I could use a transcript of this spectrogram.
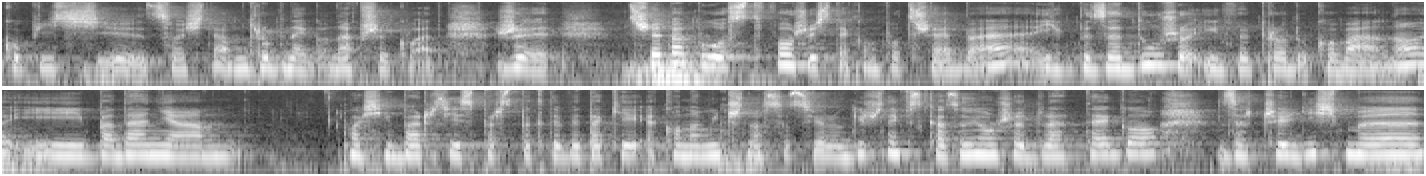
kupić coś tam drobnego na przykład. Że trzeba było stworzyć taką potrzebę, jakby za dużo ich wyprodukowano i badania właśnie bardziej z perspektywy takiej ekonomiczno-socjologicznej wskazują, że dlatego zaczęliśmy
